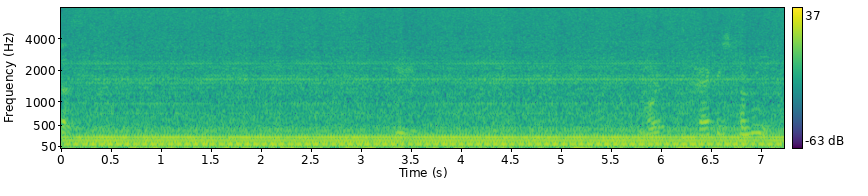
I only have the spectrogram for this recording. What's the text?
us. Hmm. Crackers for me.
